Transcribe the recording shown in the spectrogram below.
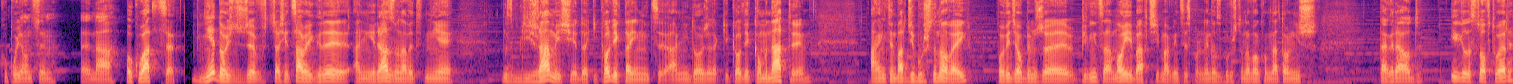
kupującym e, na okładce. Nie dość, że w czasie całej gry ani razu nawet nie zbliżamy się do jakiejkolwiek tajemnicy, ani do jakiejkolwiek komnaty, ani tym bardziej bursztynowej. Powiedziałbym, że piwnica mojej babci ma więcej wspólnego z bursztynową komnatą niż ta gra od Eagle Software.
